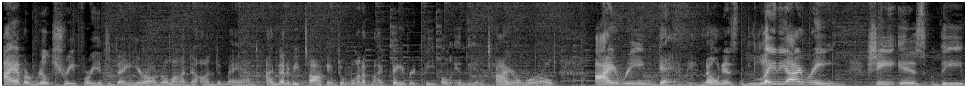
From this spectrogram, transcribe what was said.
I have a real treat for you today here on Rolonda on Demand. I'm going to be talking to one of my favorite people in the entire world. Irene Gandy, known as Lady Irene. She is the,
